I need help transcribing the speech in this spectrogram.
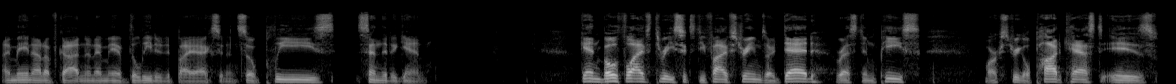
I may not have gotten it. I may have deleted it by accident. So please send it again. Again, both Live 365 streams are dead. Rest in peace. Mark Strigl podcast is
